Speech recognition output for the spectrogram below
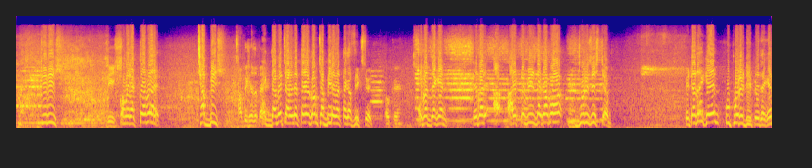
তিরিশ? ত্রিশ। কমে রাখতে হবে? ছাব্বিশ। ছাব্বিশ হাজার টাকা। এক দামে চার হাজার টাকা কম ছাব্বিশ হাজার টাকা ফিক্সড রেট ওকে এবার দেখেন এবার আরেকটা ফ্রিজ দেখাবো জুরি সিস্টেম এটা দেখেন উপরে ডিপ দেখেন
